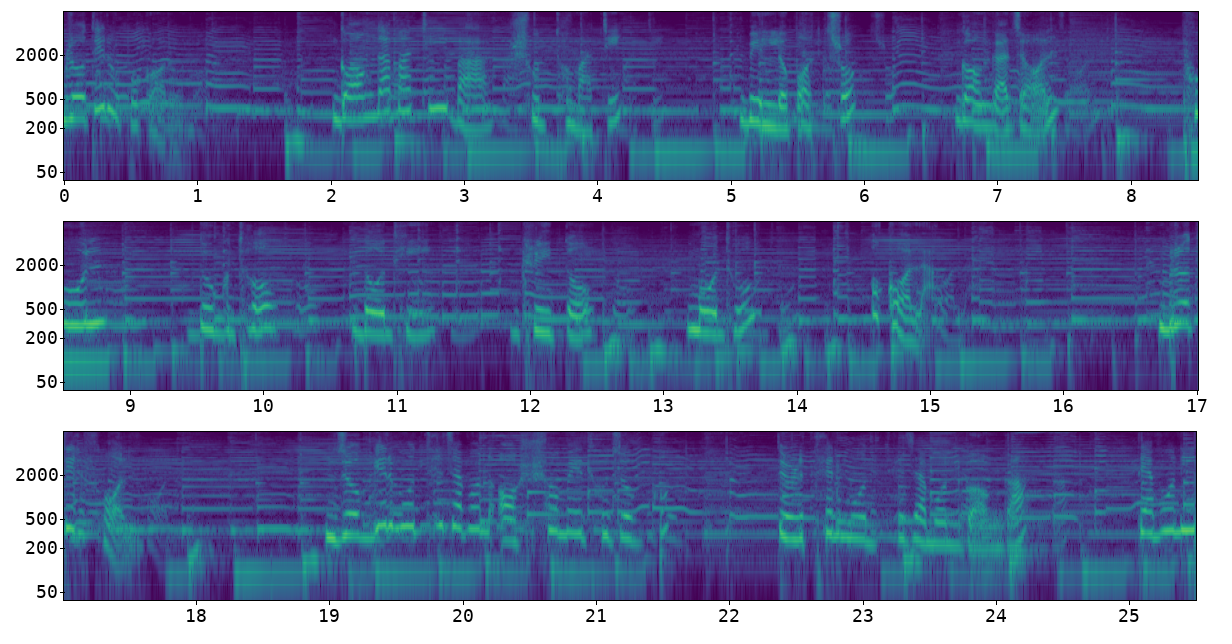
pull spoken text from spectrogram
ব্রতের উপকরণ গঙ্গা মাটি বা শুদ্ধ মাটি, বিল্লপত্র গঙ্গা জল ফুল, দুগ্ধ, দধি, ঘৃত, মধু ও কলা। ব্রতের ফল। যজ্ঞের মধ্যে যেমন অশ্বমেধ যজ্ঞ, তীর্থের মধ্যে যেমন গঙ্গা, তেমনি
